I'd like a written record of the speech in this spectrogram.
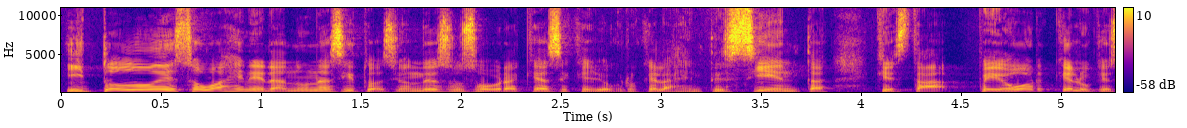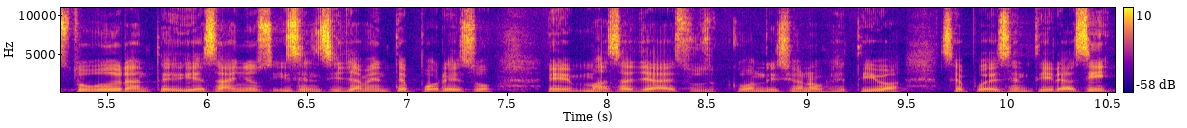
Y todo eso va generando una situación de zozobra que hace que yo creo que la gente sienta que está peor que lo que estuvo durante 10 años y sencillamente por eso... Eh, más allá de su condición objetiva, se puede sentir así.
